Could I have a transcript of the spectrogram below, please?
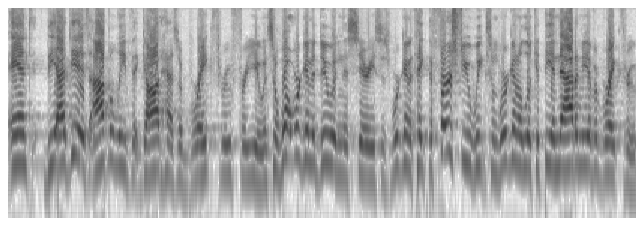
And the idea is, I believe that God has a breakthrough for you. And so, what we're going to do in this series is we're going to take the first few weeks and we're going to look at the anatomy of a breakthrough.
